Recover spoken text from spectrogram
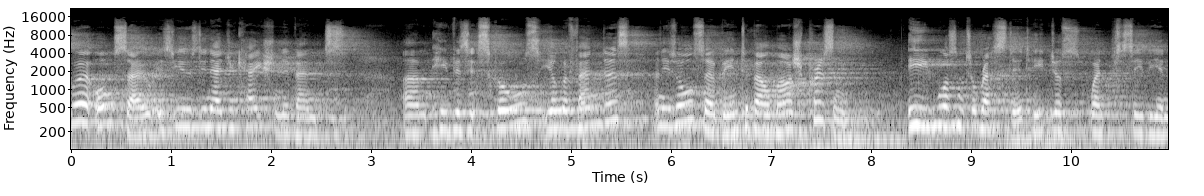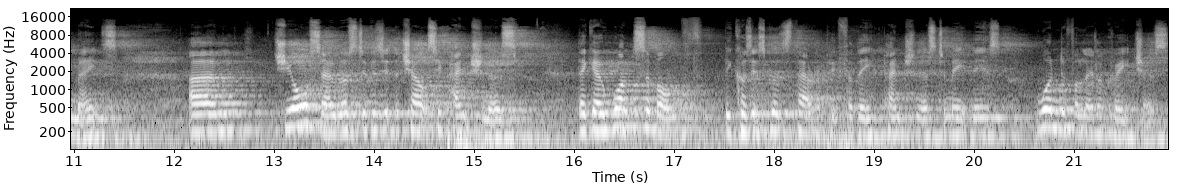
Squirt also is used in education events. Um, he visits schools, young offenders, and he's also been to Belmarsh Prison. He wasn't arrested, he just went to see the inmates. Um, she also loves to visit the Chelsea pensioners. They go once a month because it's good therapy for the pensioners to meet these wonderful little creatures.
